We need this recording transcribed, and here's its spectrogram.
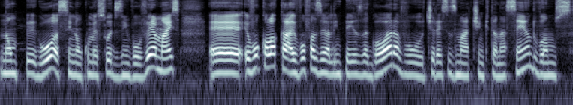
não pegou, assim, não começou a desenvolver, mas é, eu vou colocar, eu vou fazer a limpeza agora, vou tirar esses matinhos que tá nascendo, vamos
